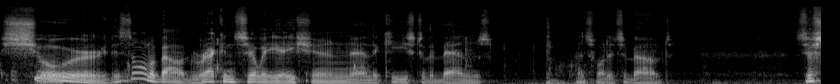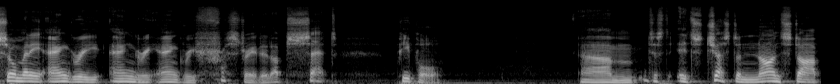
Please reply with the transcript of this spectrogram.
Sure, it is all about reconciliation and the keys to the Benz. That's what it's about. There's so many angry, angry, angry, frustrated, upset people. Um, just it's just a nonstop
